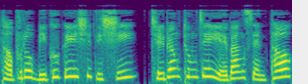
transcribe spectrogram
더불어 미국의 CDC 질병통제예방센터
